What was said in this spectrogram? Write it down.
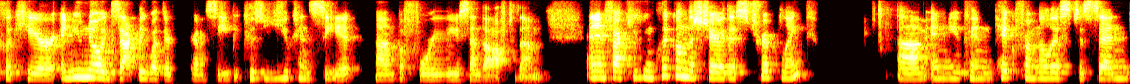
click here. And you know exactly what they're gonna see because you can see it um, before you send that off to them. And in fact, you can click on the share this trip link um, and you can pick from the list to send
